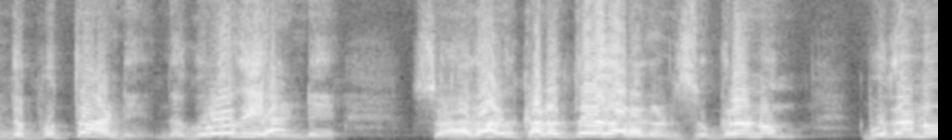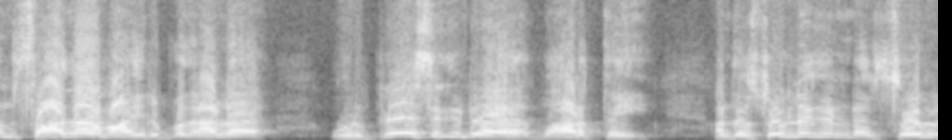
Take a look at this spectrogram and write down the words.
இந்த புத்தாண்டு இந்த குரோதி ஆண்டு அதாவது களத்திரகாரகன் சுக்கிரனும் புதனும் சாதகமாக இருப்பதனால ஒரு பேசுகின்ற வார்த்தை அந்த சொல்லுகின்ற சொல்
